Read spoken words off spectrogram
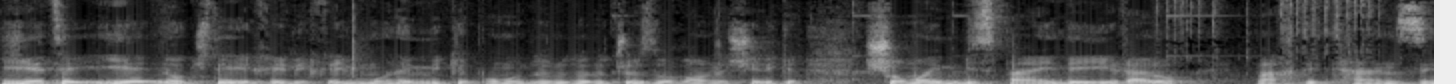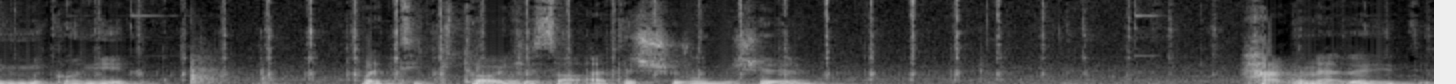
یه, ت... یه نکته خیلی خیلی مهمی که پومودورو داره جزو قانونش اینه که شما این 25 دقیقه رو وقتی تنظیم می‌کنید و تیک تاک ساعتش شروع میشه حق ندارید.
